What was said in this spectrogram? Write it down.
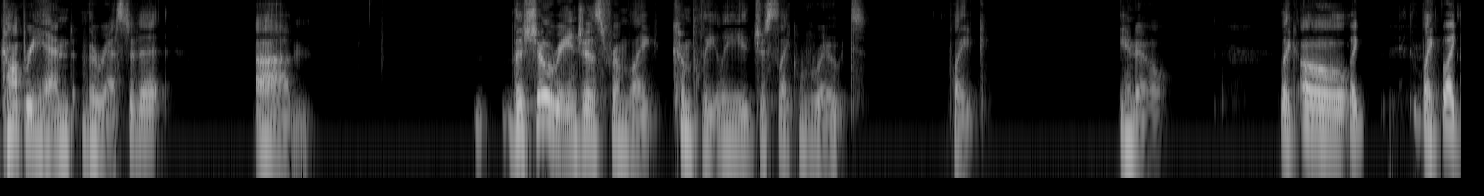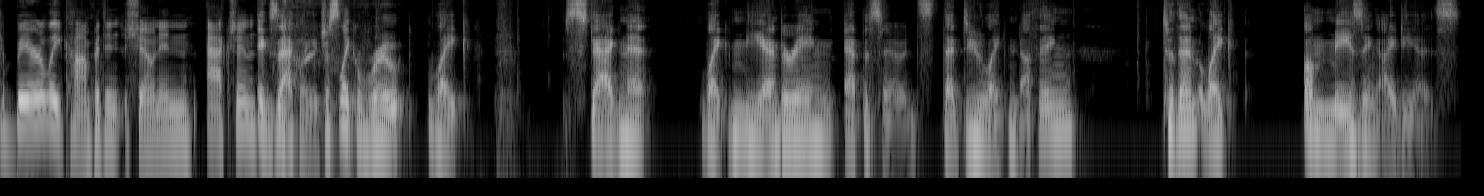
comprehend the rest of it um the show ranges from like completely just like rote like you know like oh Like- like Like barely competent shonen action. exactly just like rote like stagnant like meandering episodes that do like nothing to then like amazing ideas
